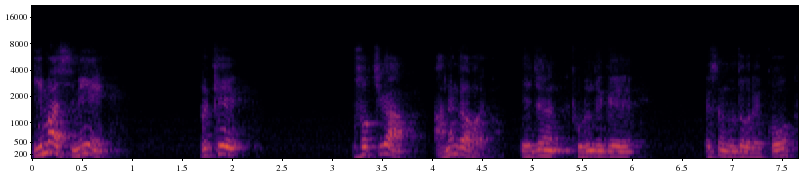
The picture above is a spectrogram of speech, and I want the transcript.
이 말씀이 그렇게 무섭지가 않은가 봐요. 예전 고린도 교회 백성들도 그랬고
